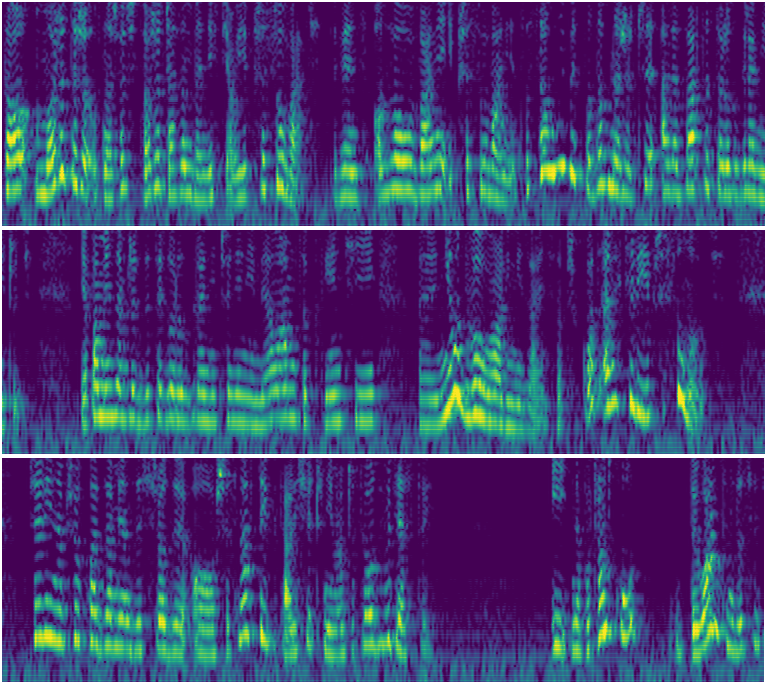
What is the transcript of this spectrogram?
to może też oznaczać to, że czasem będzie chciał je przesuwać. Więc odwoływanie i przesuwanie to są niby podobne rzeczy, ale warto to rozgraniczyć. Ja pamiętam, że gdy tego rozgraniczenia nie miałam, to klienci e, nie odwoływali mi zajęć na przykład, ale chcieli je przesunąć. Czyli na przykład zamiast ze środy o 16 pytali się, czy nie mam czasu o 20. I na początku byłam tym dosyć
